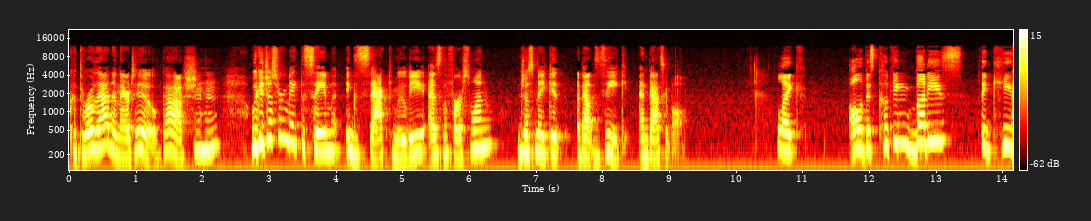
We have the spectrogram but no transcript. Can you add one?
could throw that in there too. Gosh. Mhm. We could just remake the same exact movie as the first one, just make it about Zeke and basketball. like all of his cooking buddies think he's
